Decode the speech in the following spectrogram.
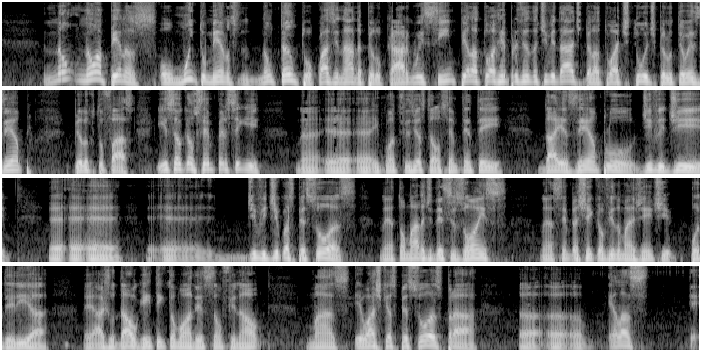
não, não apenas ou muito menos, não tanto ou quase nada pelo cargo, e sim pela tua representatividade, pela tua atitude, pelo teu exemplo, pelo que tu faz. Isso é o que eu sempre persegui né, é, é, enquanto fiz gestão. Sempre tentei dar exemplo, dividir, é, é, é, é dividir com as pessoas né, tomada de decisões. Né, sempre achei que ouvindo mais gente poderia ajudar alguém, tem que tomar uma decisão final. Mas eu acho que as pessoas, para. Uh, uh, uh, elas,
